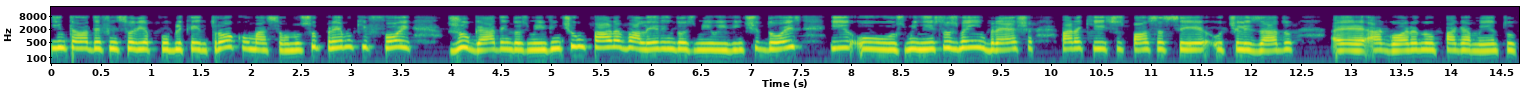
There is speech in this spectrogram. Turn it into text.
então a Defensoria Pública entrou com uma ação no Supremo que foi julgada em 2021 para valer em 2022 e os ministros vêm em brecha para que isso possa ser utilizado é, agora no pagamento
